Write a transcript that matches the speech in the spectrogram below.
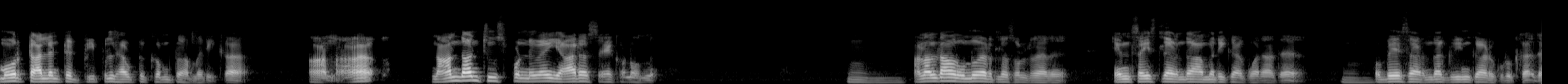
more talented people have to come to America ஆனால் நான் தான் சூஸ் பண்ணுவேன் யாரை சேர்க்கணும்னு. அதனால தான் அவர் இன்னொரு இடத்துல சொல்கிறாரு என் சைஸில் இருந்தால் அமெரிக்காவுக்கு வராத. ஒபேஸாக இருந்தால் க்ரீன் கார்டு கொடுக்காத.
